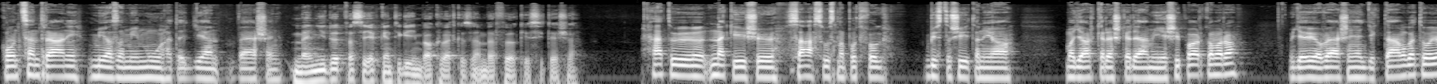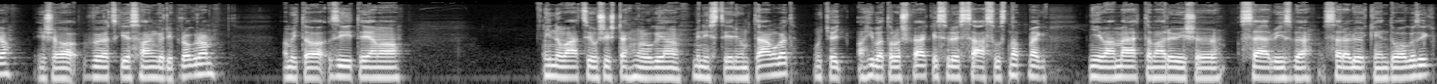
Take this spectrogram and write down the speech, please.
koncentrálni, mi az, amin múlhat egy ilyen verseny. Mennyi időt vesz egyébként igénybe a következő ember fölkészítése? Hát ő, neki is ő 120 napot fog biztosítani a Magyar Kereskedelmi és Iparkamara. Ugye ő a verseny egyik támogatója, és a World Skills Hungary program, amit az ITM a Innovációs és Technológia Minisztérium támogat, úgyhogy a hivatalos felkészülő 120 nap, meg nyilván mellette már ő is ö, szervizbe szerelőként dolgozik,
